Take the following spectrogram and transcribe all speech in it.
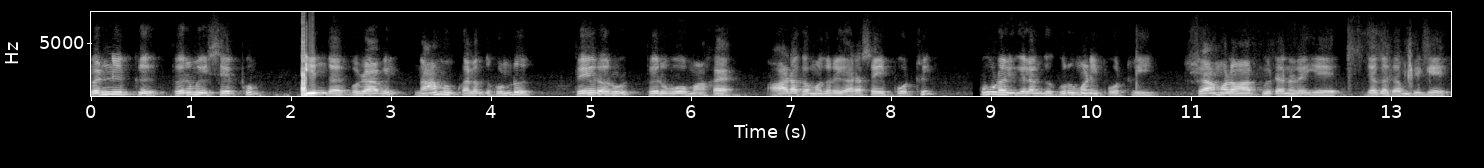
பெண்ணிற்கு பெருமை சேர்க்கும் இந்த விழாவில் நாமும் கலந்து கொண்டு பேரருள் பெறுவோமாக. ஆடக மதுரை அரசை போற்றி கூடல் இலங்கு குருமணி போற்றி ஷியாமலா பீடநிலையே ஜெகதம்பிகே.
